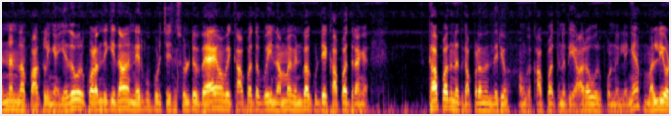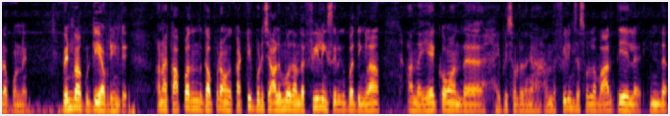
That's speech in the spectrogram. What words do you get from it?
என்னன்னெலாம் பார்க்கலிங்க. ஏதோ ஒரு குழந்தைக்கு தான் நெருப்பு பிடிச்சிச்சின்னு சொல்லிட்டு வேகமாக போய் காப்பாற்ற போய் நம்ம வெண்பா குட்டியே காப்பாற்றுறாங்க காப்பாற்றினதுக்கு அப்புறம் தான் தெரியும். அவங்க காப்பாற்றினது யாரோ ஒரு பொண்ணு இல்லைங்க. மல்லியோட பொண்ணு. வெண்பா குட்டி அப்படின்ட்டு. ஆனால் காப்பாற்றினதுக்கப்புறம் அவங்க கட்டி பிடிச்சி அழும்போது அந்த ஃபீலிங்ஸ் இருக்குது பார்த்தீங்களா அந்த ஏக்கம் அந்த எப்படி சொல்கிறதுங்க அந்த ஃபீலிங்ஸை சொல்ல வார்த்தையே இல்லை. இந்த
